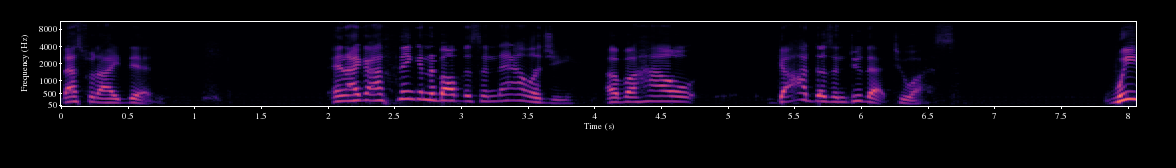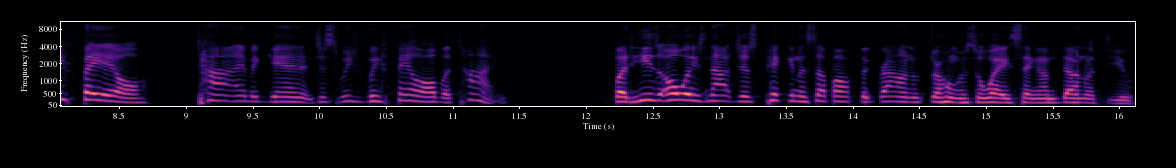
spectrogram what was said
That's what I did. And I got thinking about this analogy of how God doesn't do that to us. We fail time again, and just we, we fail all the time. But He's always not just picking us up off the ground and throwing us away, saying, I'm done with you.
